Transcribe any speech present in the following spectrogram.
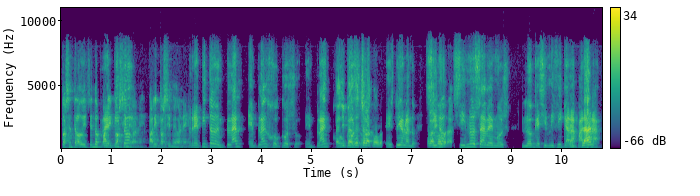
tú has entrado diciendo palito a Simeone, palito a Simeone. Repito, en plan, en plan jocoso, en plan Felipe, has jocoso. hecho la cobra. Estoy hablando. Si no, cobra. si no sabemos lo que significa En la palabra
